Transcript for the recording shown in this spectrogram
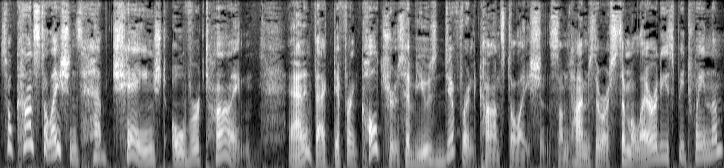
So constellations have changed over time. And in fact, different cultures have used different constellations. Sometimes there are similarities between them,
